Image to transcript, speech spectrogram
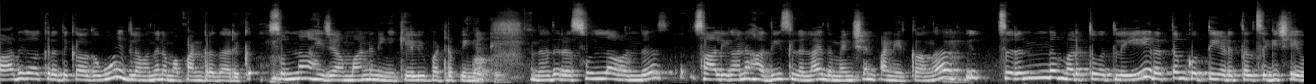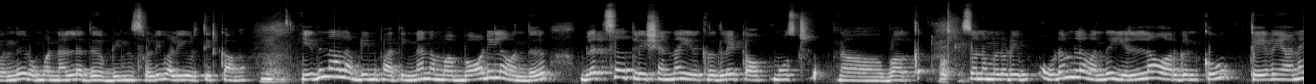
பாதுகாக்கிறதுக்காகவும் இதில் வந்து நம்ம பண்ணுறதா இருக்குது சுன்னா ஹிஜாமான்னு நீங்கள் கேள்விப்பட்டிருப்பீங்க. அதாவது ரசுல்லா வந்து சாலிகான ஹதீஸ்லலாம் இதை மென்ஷன் பண்ணியிருக்காங்க. சிறந்த மருத்துவத்திலேயே ரத்தம் கொத்தி எடுத்தல் சிகிச்சை வந்து ரொம்ப நல்லது அப்படின்னு சொல்லி வலியுறுத்தியிருக்காங்க. எதனால அப்படின்னு பார்த்தீங்கன்னா நம்ம பாடியில் வந்து பிளட் சர்க்குலேஷன் தான் இருக்கிறதுலே டாப் மோஸ்ட் ஒர்க். ஸோ நம்மளுடைய உடம்புல வந்து எல்லா ஆர்கனுக்கும் தேவையான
